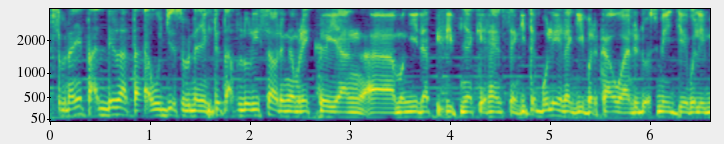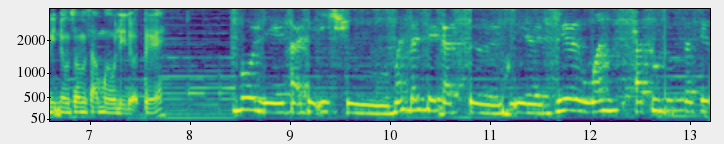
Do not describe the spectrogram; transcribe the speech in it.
sebenarnya tak adalah tak wujud sebenarnya. Kita tak perlu risau dengan mereka yang uh, mengidapi penyakit Hansen. Kita boleh lagi berkawan, duduk semeja, boleh minum sama-sama boleh doktor eh. Boleh, tak ada isu. Macam saya kata, dia, dia one, satu dos saja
